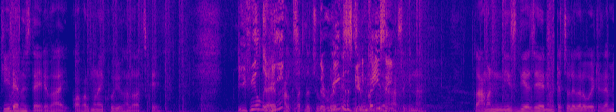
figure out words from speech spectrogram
কি ড্যামেজ দেয় রে ভাই? কপাল মনে হয় খুবই ভালো আজকে। হালকা পাতলা জুম করে. আছে কিনা। তো আমার নিচ দিয়ে যে এনিমিটা চলে গেল ওইটারে আমি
